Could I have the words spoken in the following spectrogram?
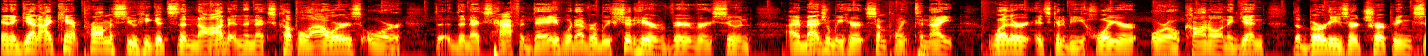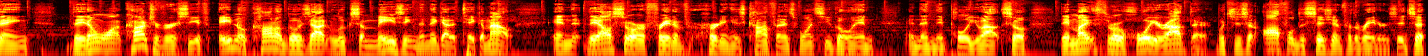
And again, I can't promise you he gets the nod in the next couple hours or the, the next half a day, whatever. We should hear very, very soon. I imagine we hear at some point tonight whether it's going to be Hoyer or O'Connell. And again, the birdies are chirping saying they don't want controversy. If Aidan O'Connell goes out and looks amazing, then they got to take him out. And they also are afraid of hurting his confidence once you go in and then they pull you out. So they might throw Hoyer out there, which is an awful decision for the Raiders. It's a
